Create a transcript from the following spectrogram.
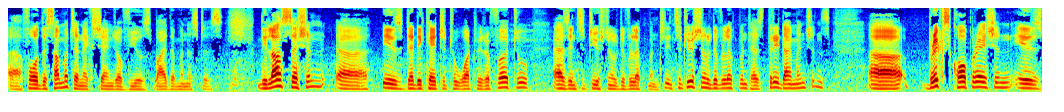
uh, for the summit and exchange of views by the ministers. The last session uh, is dedicated to what we refer to as institutional development. Institutional development has three dimensions. Uh, BRICS cooperation is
